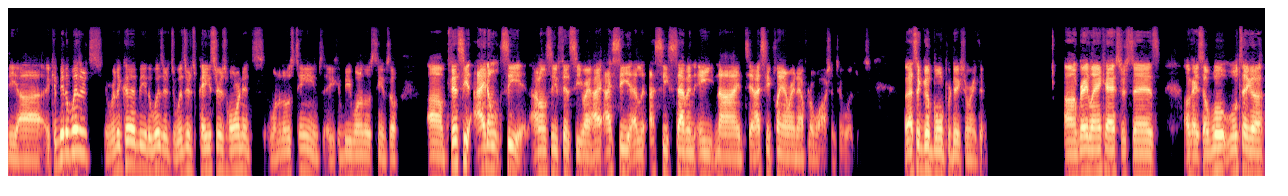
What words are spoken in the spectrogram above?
the uh it could be the Wizards. It really could be the Wizards. Wizards, Pacers, Hornets, one of those teams. It could be one of those teams. So um fifth seed, I don't see it. I don't see fifth seed right. I, I see I see seven, eight, nine, ten. I see playing right now for the Washington Wizards. But that's a good bold prediction right there. Um Gray Lancaster says, okay, so we'll we'll take a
